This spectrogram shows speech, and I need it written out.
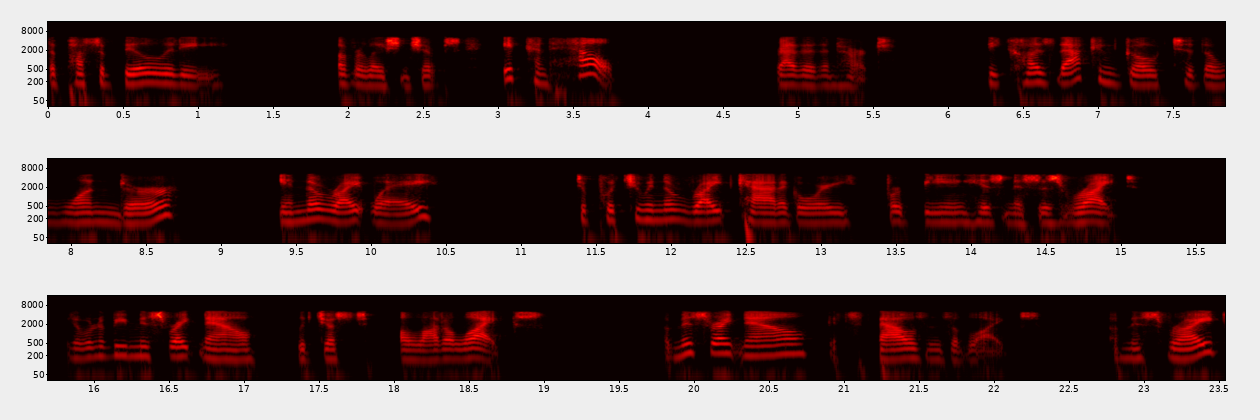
the possibility of relationships. It can help rather than hurt because that can go to the wonder in the right way to put you in the right category for being his Mrs. Right. You don't want to be Miss Right now with just a lot of likes. A Miss Right now gets thousands of likes. A Miss Right,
